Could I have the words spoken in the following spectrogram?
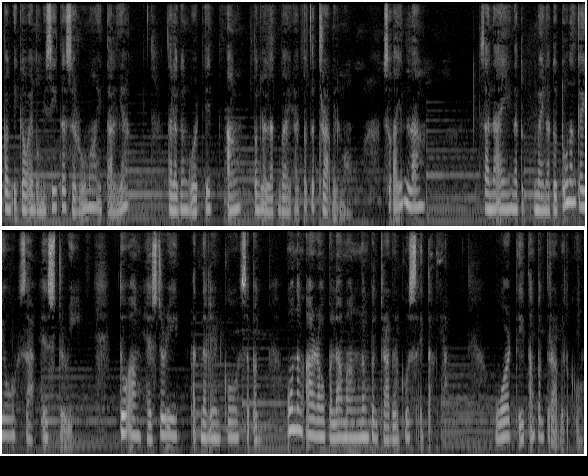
pag ikaw ay bumisita sa Roma, Italia, talagang worth it ang paglalakbay at pagta-travel mo. So, ayun lang. Sana ay natut- may natutunan kayo sa history. Ito ang history at na-learn ko sa pag unang araw pa lamang ng pag-travel ko sa Italia. Worth it ang pag-travel ko.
